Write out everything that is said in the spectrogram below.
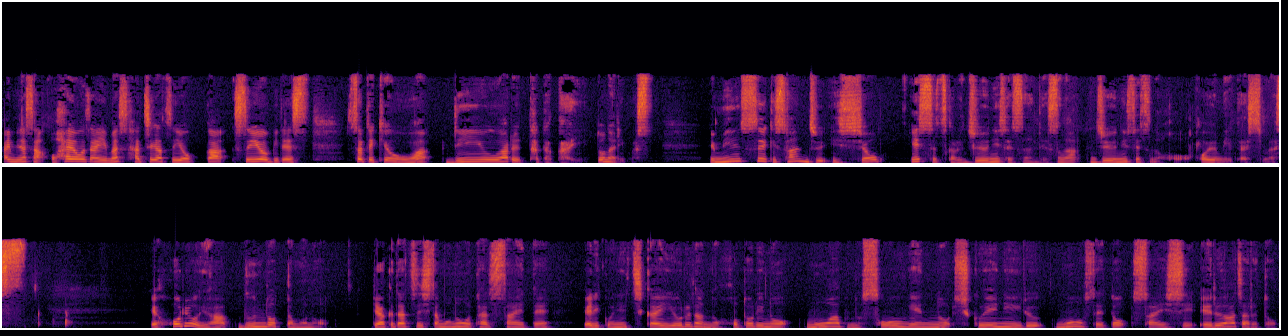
はい、皆さんおはようございます。8月4日水曜日です。さて今日は理由ある戦いとなります。民数記31章1節から12節なんですが、12節の方お読みいたします。捕虜や分取ったもの、略奪したものを携えて、エリコに近いヨルダンのほとりのモアブの草原の宿営にいるモーセと祭司エルアザルと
